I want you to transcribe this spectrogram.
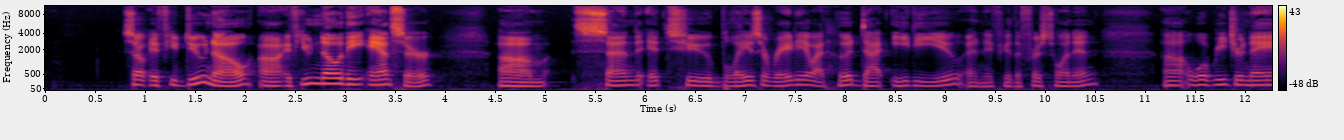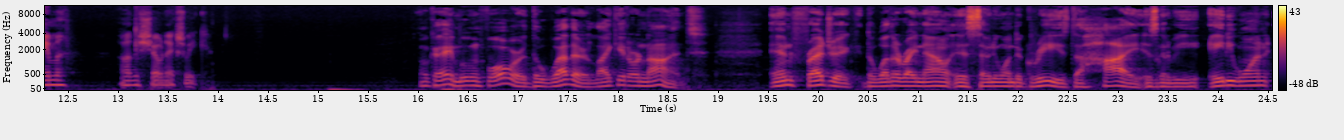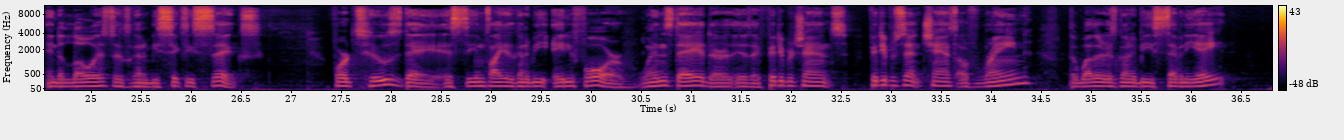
So if you do know, uh, if you know the answer, um, send it to blazerradio at hood.edu. And if you're the first one in, uh, we'll read your name on the show next week. Okay, moving forward, the weather, like it or not. In Frederick, the weather right now is 71 degrees. The high is going to be 81 and the lowest is going to be 66. For Tuesday, it seems like it's going to be 84. Wednesday, there is a 50% chance, 50% chance of rain. The weather is going to be 78.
